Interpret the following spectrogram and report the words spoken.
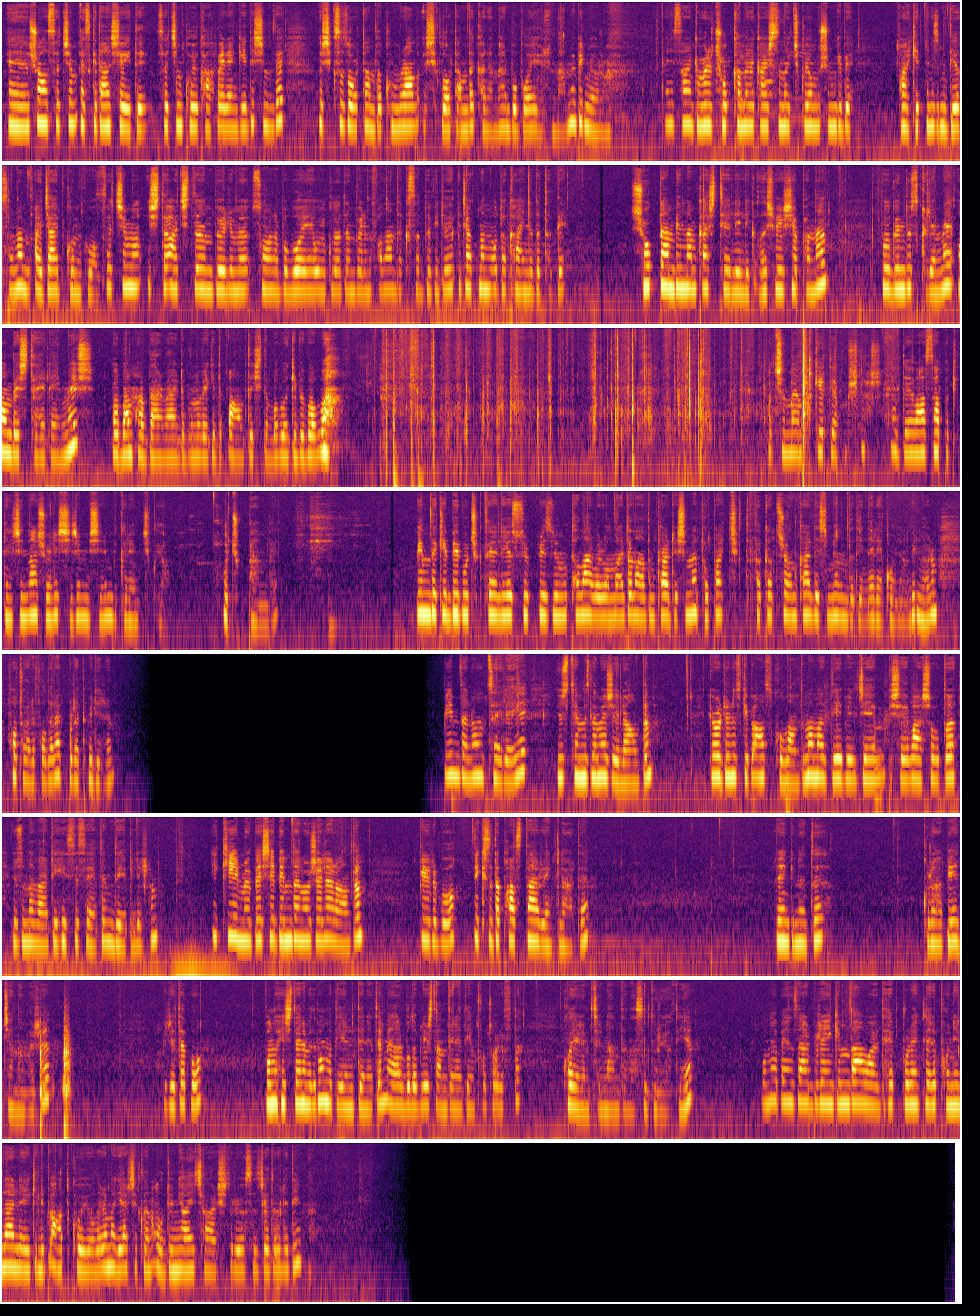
Ee, şu an saçım eskiden şeydi. Saçım koyu kahverengiydi. Şimdi ışıksız ortamda kumral, ışıklı ortamda karamel. Bu boya yüzünden mi bilmiyorum. Hani sanki böyle çok kamera karşısına çıkıyormuşum gibi fark ettiniz mi diye sormam acayip komik oldu. Saçımı işte açtığım bölümü sonra bu boyaya uyguladığım bölümü falan da kısa bir video yapacaktım ama o da kaynadı tabi. Şoktan bilmem kaç TL'lik alışveriş yapana bu gündüz kremi 15 TL'ymiş. Babam haber verdi bunu ve gidip aldı işte baba gibi baba. Açılmayan paket yapmışlar. O devasa paketin içinden şöyle şirin bir şirin bir krem çıkıyor. Uçuk pembe. Bim'deki bir buçuk TL'ye sürpriz yumurtalar var. Onlardan aldım kardeşime. Topaç çıktı. Fakat şu an kardeşim yanımda değil. Nereye koyduğunu bilmiyorum. Fotoğraf olarak bırakabilirim. Bim'den 10 TL'ye yüz temizleme jeli aldım. Gördüğünüz gibi az kullandım ama diyebileceğim bir şey varsa o da yüzüme verdiği hissi sevdim diyebilirim. 2.25'e Bim'den ojeler aldım. Biri bu. İkisi de pastel renklerde. Rengin adı kurabiye canavarı. Biri de bu. Bunu hiç denemedim ama diğerini denedim. Eğer bulabilirsem denediğim fotoğrafı da koyarım tırnağımda nasıl duruyor diye. Buna benzer bir rengim daha vardı. Hep bu renklere ponilerle ilgili bir ad koyuyorlar ama gerçekten o dünyayı çağrıştırıyor. Sizce de öyle değil mi?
